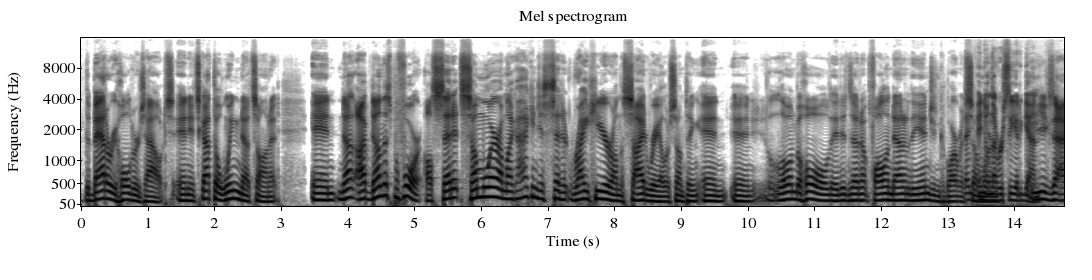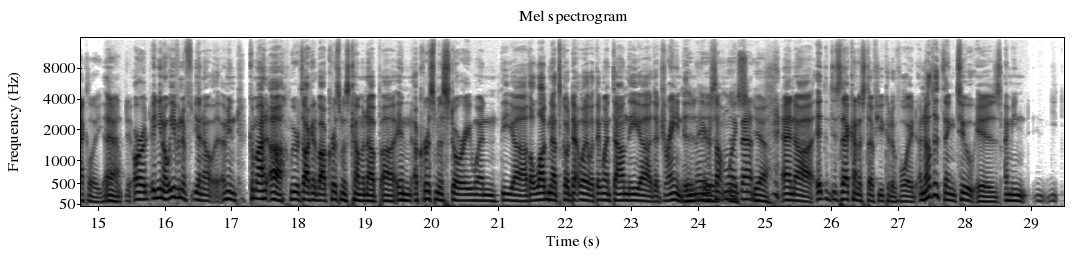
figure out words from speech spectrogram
the battery holders out and it's got the wing nuts on it, and no, I've done this before. I'll set it somewhere. I'm like, I can just set it right here on the side rail or something, and and lo and behold, it ends up falling down into the engine compartment And- somewhere. and you'll never see it again. Exactly. Yeah. And- or you know even if you know i mean come on uh we were talking about christmas coming up uh in a christmas story when the uh the lug nuts go down what they went down the uh the drain didn't they or something like that yeah. and uh it, it's that kind of stuff you could avoid another thing too is i mean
